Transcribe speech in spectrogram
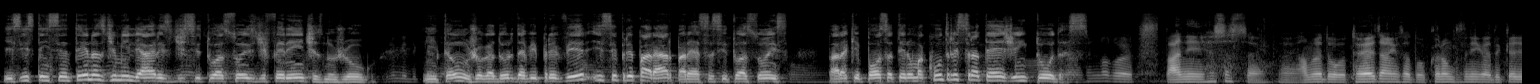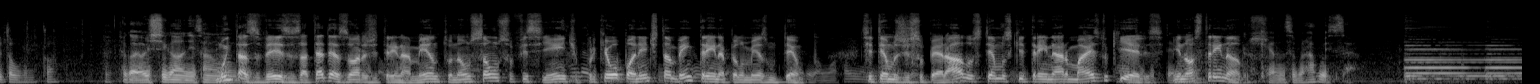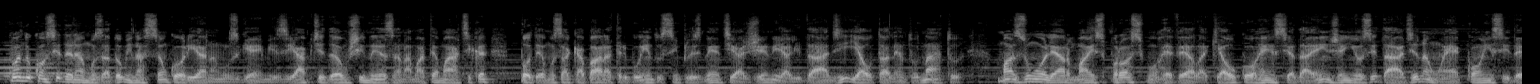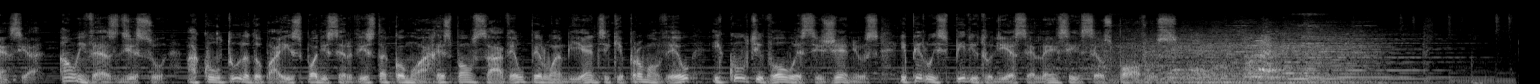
Existem centenas de milhares de situações diferentes no jogo. Então, o jogador deve prever e se preparar para essas situações para que possa ter uma contra-estratégia em todas. Muitas vezes, até 10 horas de treinamento não são o suficiente porque o oponente também treina pelo mesmo tempo. Se temos de superá-los, temos que treinar mais do que eles, e nós treinamos. Quando consideramos a dominação coreana nos games e a aptidão chinesa na matemática, podemos acabar atribuindo simplesmente à genialidade e ao talento nato. Mas um olhar mais próximo revela que a ocorrência da engenhosidade não é coincidência. Ao invés disso, a cultura do país pode ser vista como a responsável pelo ambiente que promoveu e cultivou esses gênios e pelo espírito de excelência em seus povos.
